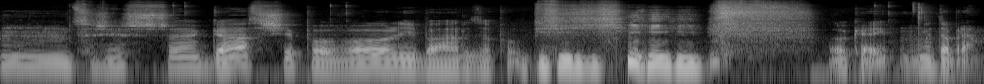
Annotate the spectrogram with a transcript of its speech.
Mm, coś jeszcze? Gaz się powoli bardzo po... Okej, no dobra.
